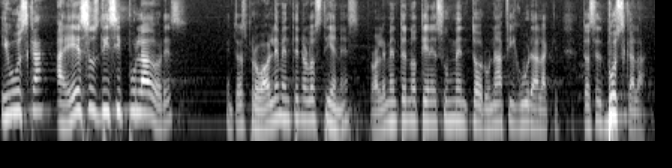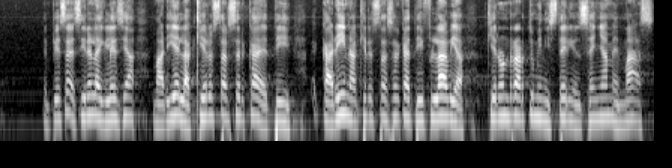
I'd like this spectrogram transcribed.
y busca a esos discipuladores, entonces probablemente no los tienes, probablemente no tienes un mentor, una figura a la que, entonces búscala. Empieza a decir en la iglesia, Mariela, quiero estar cerca de ti, Karina, quiero estar cerca de ti, Flavia, quiero honrar tu ministerio, enséñame más,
